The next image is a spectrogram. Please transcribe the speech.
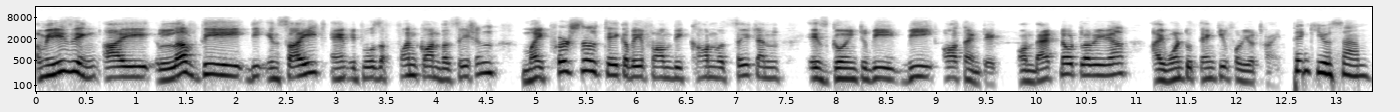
amazing. I love the the insight and it was a fun conversation. My personal takeaway from the conversation is going to be be authentic. On that note, Lorena, I want to thank you for your time. Thank you, Sam.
